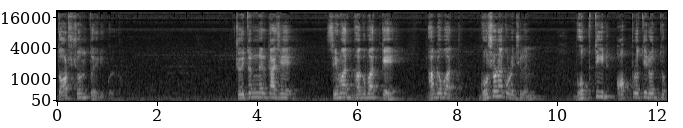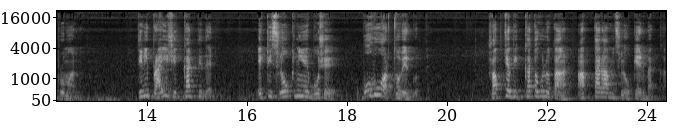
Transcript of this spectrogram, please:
দর্শন তৈরি করল। চৈতন্যের কাছে শ্রীমদ্ ভগবতকে ভাগবত ঘোষণা করেছিলেন ভক্তির অপ্রতিরোধ্য প্রমাণ। তিনি প্রায়ই শিক্ষার্থীদের একটি শ্লোক নিয়ে বসে বহু অর্থ বের করতেন। সবচেয়ে বিখ্যাত হলো তার আত্মারাম শ্লোকের ব্যাখ্যা।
